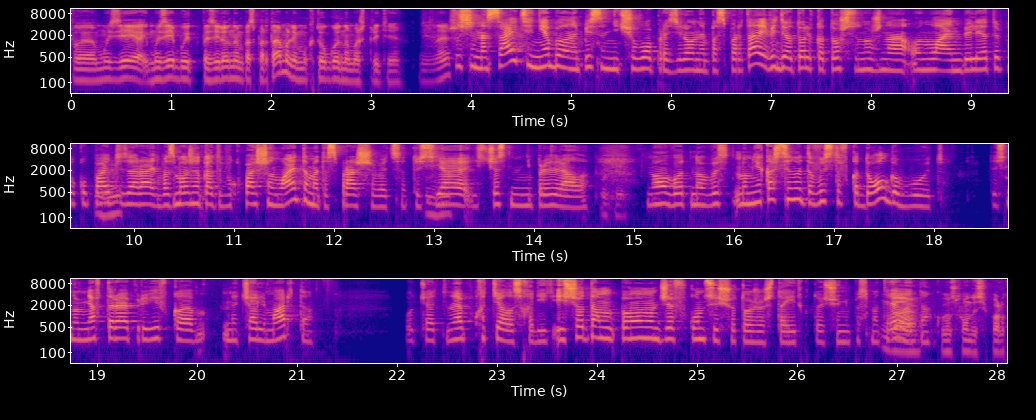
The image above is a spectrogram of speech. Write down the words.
в музее, музей будет по зеленым паспортам или кто угодно может прийти? Не знаешь? Слушай, на сайте не было написано ничего про зеленые паспорта. Я видела только то, что нужно онлайн билеты покупать Мгм. заранее. Возможно, когда ты покупаешь онлайн, там это спрашивается. То есть Мгм. я, если честно, не проверяла. Окей. Но вот на выс... Но мне кажется, ну, эта выставка долго будет. То есть, ну, у меня вторая прививка в начале марта. Получается, ну, я бы хотела сходить. Еще там, по-моему, Джефф Кунс еще тоже стоит, кто еще не посмотрел Да, это. Кунспон до сих пор.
